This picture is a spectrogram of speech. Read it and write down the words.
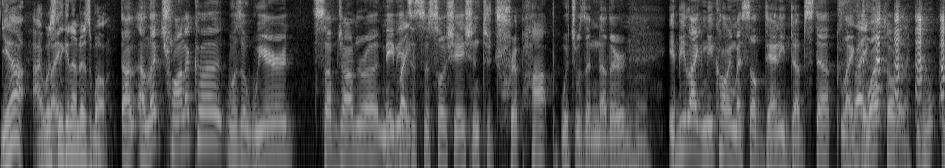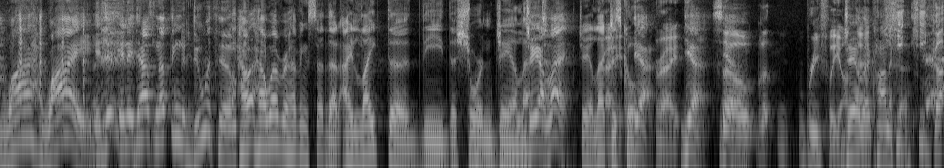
Yeah, I was Like- thinking that as well. Uh, electronica was a weird subgenre. Maybe Right. it's its association to trip hop, which was another. Mm-hmm. It'd be like me calling myself Danny Dubstep. Like Right, what? totally. W- Why? Why? It, and it has nothing to do with him. How, however, having said that, I like the the the shortened Jay Elect. Jay Elect. Jay Elect is cool. Yeah. Right. Yeah. So l- briefly on J. that, Hanukkah. He, he got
